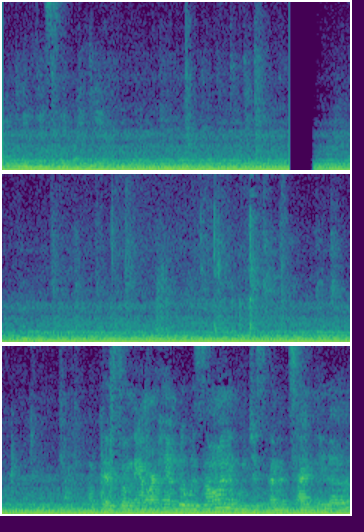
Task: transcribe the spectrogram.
I believe that's it right there. Okay, so now our handle is on and we're just gonna tighten it up.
